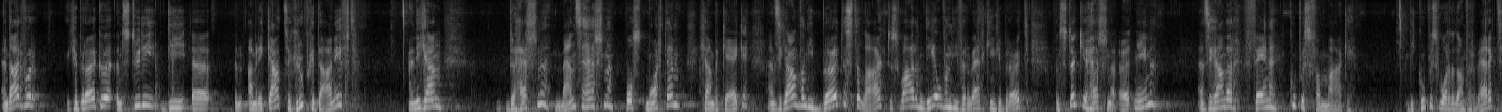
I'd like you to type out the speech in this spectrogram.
En daarvoor gebruiken we een studie die uh, een Amerikaanse groep gedaan heeft. En die gaan de hersenen, mensenhersenen, post-mortem, gaan bekijken. En ze gaan van die buitenste laag, dus waar een deel van die verwerking gebruikt, een stukje hersenen uitnemen en ze gaan daar fijne koepels van maken. Die koepels worden dan verwerkt,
